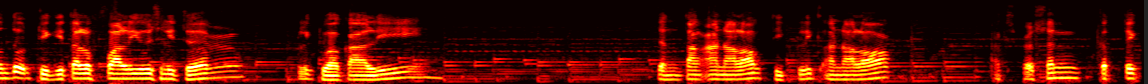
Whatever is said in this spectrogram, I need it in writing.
Untuk digital value slider klik dua kali. Centang analog diklik analog. Expression ketik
